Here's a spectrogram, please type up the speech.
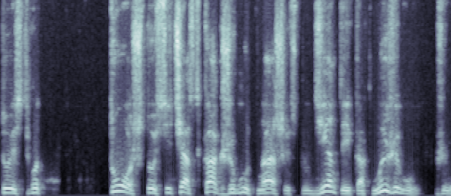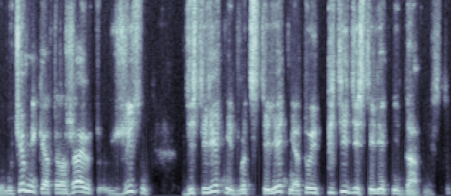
То есть вот то, что сейчас, как живут наши студенты и как мы живем, живем учебники отражают жизнь десятилетней, двадцатилетней, а то и пятидесятилетней давности.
